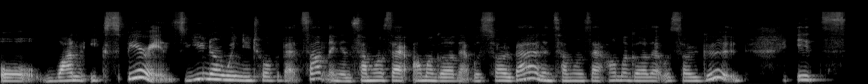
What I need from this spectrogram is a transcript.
or one experience. You know, when you talk about something and someone will say, Oh my God, that was so bad, and someone will say, Oh my God, that was so good. It's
